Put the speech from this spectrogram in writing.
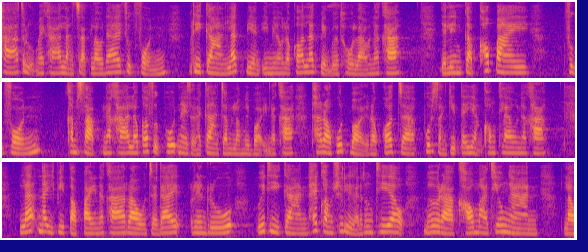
คะสรุปไหมคะ หลังจากเราได้ฝึกฝนวิธีการแลกเปลี่ยนอีเมล แล้วก็แลกเปลี่ยนเบอร์โทรแล้วนะคะ อย่าลืมกลับเข้าไปฝึกฝนคำศัพท์นะคะ แล้วก็ฝึกพูดในสถานการณ์จำลองบ่อยๆนะคะ ถ้าเราพูดบ่อยเราก็จะพูดภาษาอังกฤษได้อย่างคล่องแคล่วนะคะ และในอีพีต่อไปนะคะ เราจะได้เรียนรู้วิธีการให้ความช่วยเหลือนักท่องเที่ยว เมื่อเวลาเขามาเที่ยวงาน เรา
